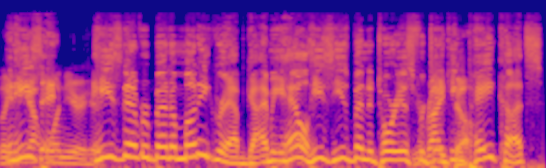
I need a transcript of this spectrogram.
Like, and you he's got one year here. he's never been a money grab guy. I mean, hell, he's he's been notorious for You're right, taking though. pay cuts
